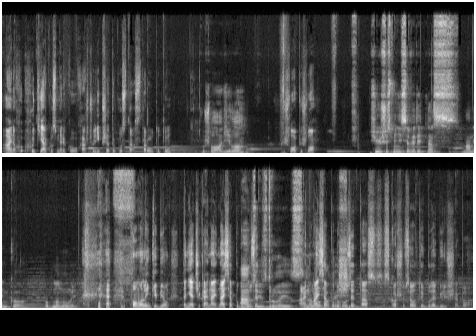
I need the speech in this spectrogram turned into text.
Ай, ну хоч яку смирикову хащу. Ліпше таку ста- стару туту. Пішло діло. Пішло, пішло. Чую, щось мені видить, нас маленько обманули. Помаленький біом. Та ні, чекай, най, найся А, подгрузить. це з другої з Ай, ну найся подгрузить, та скорше всього тут буде більше, бо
